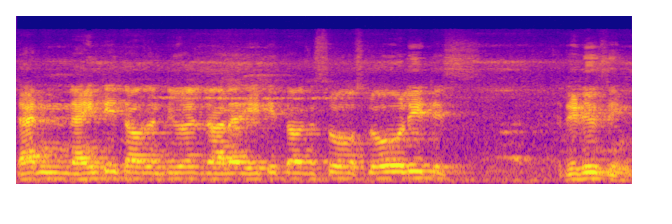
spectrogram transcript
then ninety thousand US dollar, eighty thousand. So slowly it is reducing.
